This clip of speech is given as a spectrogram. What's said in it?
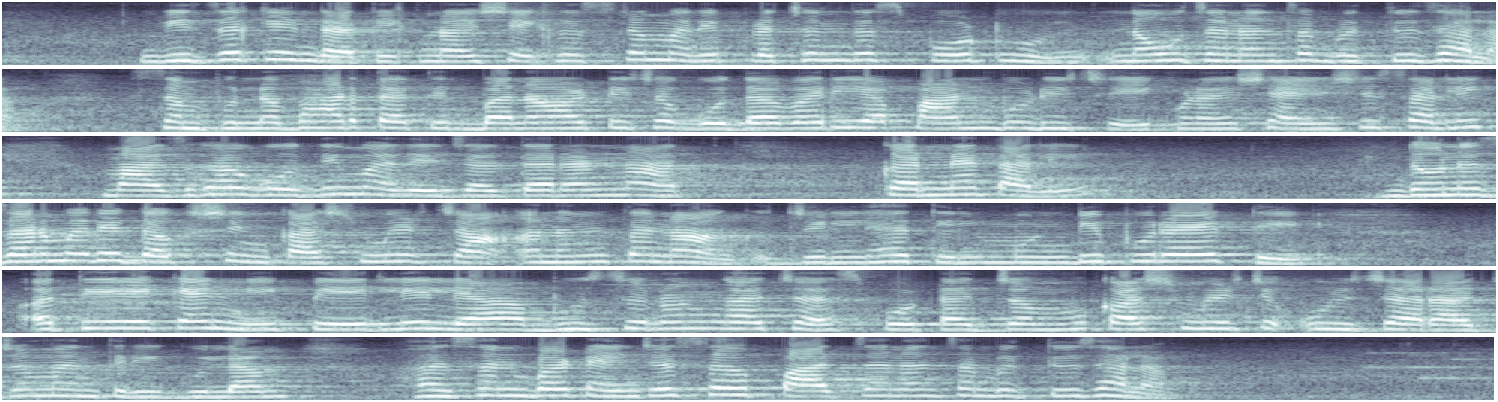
वीज केंद्रात एकोणीसशे एकसष्टमध्ये प्रचंड स्फोट होऊन नऊ जणांचा मृत्यू झाला. संपूर्ण भारतातील बनावटीच्या गोदावरी या पाणबुडीचे एकोणीसशे ऐंशी साली माझगाव गोदीमध्ये जलतरणात करण्यात आले. दोन हजारमध्ये दक्षिण काश्मीरच्या अनंतनाग जिल्ह्यातील मुंडीपुरा येथे अतिरेक्यांनी पेरलेल्या भूसुरुंगाच्या स्फोटात जम्मू काश्मीरचे ऊर्जा राज्यमंत्री गुलाम हसन भट यांच्यासह पाच जणांचा मृत्यू झाला.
